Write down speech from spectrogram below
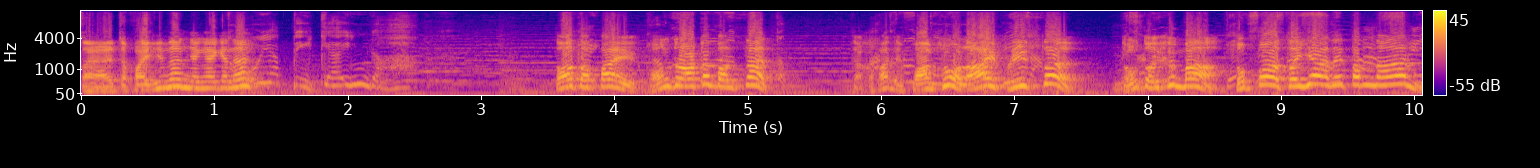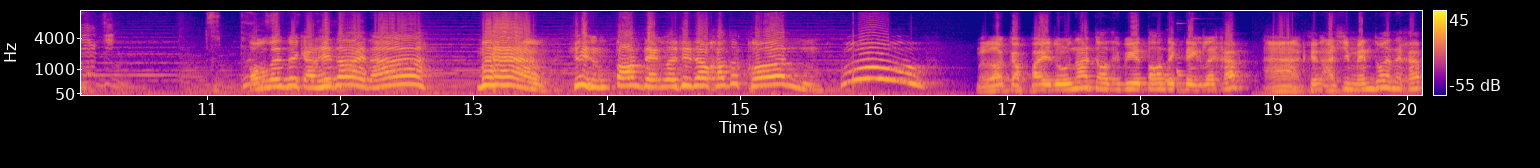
แต่จะไปที่นั่นยังไงกันนะ どうやって行きゃいいんだ ตอนต่อไปของดราก้อนบอลแซดจักรพรรดิแห่งความชั่วร้ายฟรีสเตอร์จงตื่นขึ้นมาซุปเปอร์ไซย่าในตำนาน ต้องเล่นด้วยกันให้ได้นะ แม่คิดถึงตอนเด็กเลยทีเดียวครับทุกคนวู้เมื่อเรากลับไปดูหน้าจอทีวีตอนเด็กๆเลยครับ อ่า ขึ้นอาชิเมนด้วยนะครับ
